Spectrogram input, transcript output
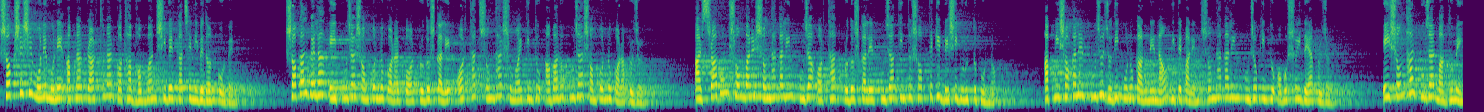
সবশেষে মনে মনে আপনার প্রার্থনার কথা ভগবান শিবের কাছে নিবেদন করবেন। সকালবেলা এই পূজা সম্পন্ন করার পর প্রদোষকালে, অর্থাৎ সন্ধ্যার সময় কিন্তু আবারও পূজা সম্পন্ন করা প্রয়োজন। আর শ্রাবণ সোমবারের সন্ধ্যাকালীন পূজা, অর্থাৎ প্রদোষকালের পূজা কিন্তু সবথেকে বেশি গুরুত্বপূর্ণ। আপনি সকালের পুজো যদি কোনো কারণে নাও দিতে পারেন, সন্ধ্যাকালীন পুজো কিন্তু অবশ্যই দেয়া প্রয়োজন। এই সন্ধ্যার পূজার মাধ্যমেই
